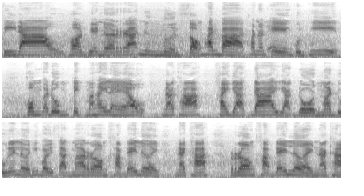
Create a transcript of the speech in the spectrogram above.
ฟรีดาวผ่อนเพียงเดือนละ12,000 บาท เท่านั้นเองคุณพี่ คมกระดุมติดมาให้แล้วนะคะ ใครอยากได้อยากโดนมาดูได้เลยที่บริษัทมาลองขับได้เลยนะคะลองขับได้เลยนะคะ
